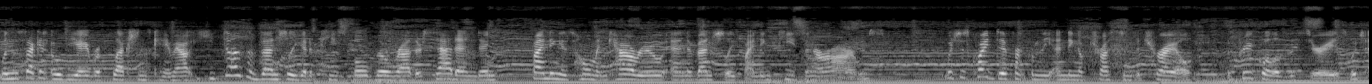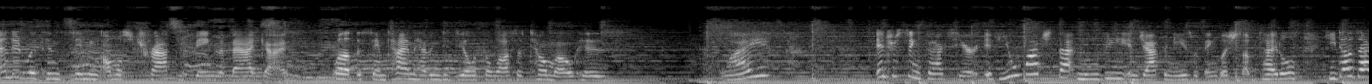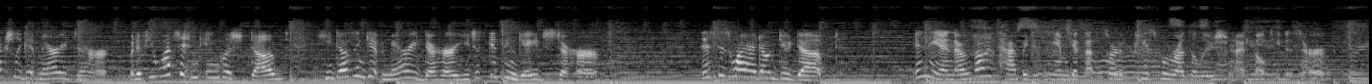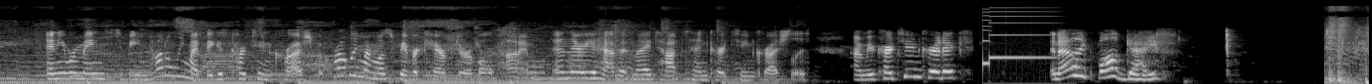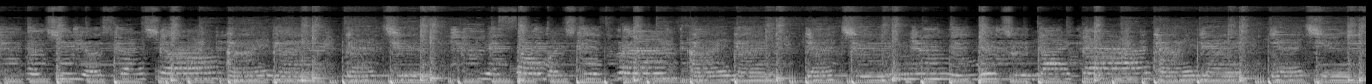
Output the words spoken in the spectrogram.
When the second OVA Reflections came out, he does eventually get a peaceful, though rather sad ending, finding his home in Kaoru and eventually finding peace in her arms. which is quite different from the ending of Trust and Betrayal, the prequel of the series, which ended with him seeming almost trapped as being the bad guy, while at the same time having to deal with the loss of Tomoe, his wife? Interesting fact here, if you watch that movie in Japanese with English subtitles, he does actually get married to her, but if you watch it in English dubbed, he doesn't get married to her, he just gets engaged to her. This is why I don't do dubbed. In the end, I was always happy to see him get that sort of peaceful resolution I felt he deserved. And he remains to be not only my biggest cartoon crush, but probably my most favorite character of all time. And there you have it, my top 10 cartoon crush list. I'm your cartoon critic, and I like bald guys. You,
